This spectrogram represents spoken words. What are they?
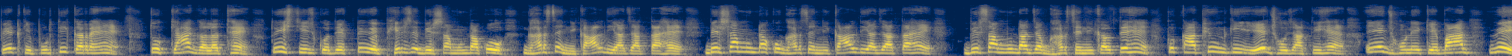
पेट की पूर्ति कर रहे हैं तो क्या गलत है? तो इस चीज़ को देखते हुए फिर से बिरसा मुंडा को घर से निकाल दिया जाता है। बिरसा मुंडा को घर से निकाल दिया जाता है। बिरसा मुंडा जब घर से निकलते हैं तो काफ़ी उनकी एज हो जाती है। एज होने के बाद वे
